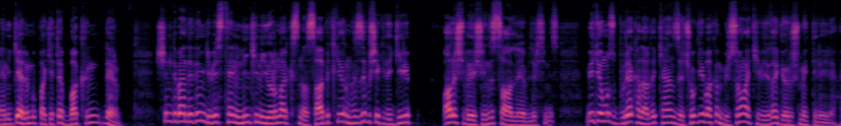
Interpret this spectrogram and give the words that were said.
yani gelin bu pakete bakın derim. Şimdi ben dediğim gibi sitenin linkini yorumlar kısmına sabitliyorum. Hızlı bir şekilde girip alışverişinizi sağlayabilirsiniz. Videomuz buraya kadardı. Kendinize çok iyi bakın. Bir sonraki videoda görüşmek dileğiyle.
